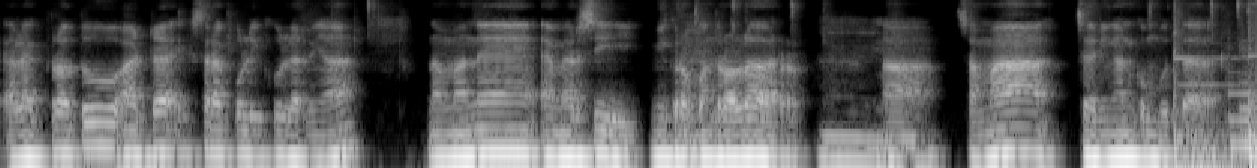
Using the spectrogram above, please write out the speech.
elektro tuh ada ekstrakurikulernya namanya MRC, microcontroller. Hmm. Nah, sama jaringan komputer. Ya.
